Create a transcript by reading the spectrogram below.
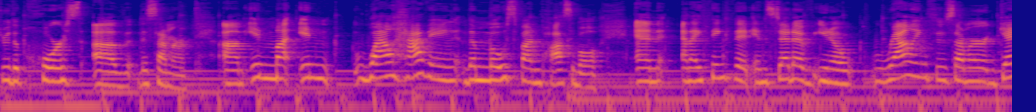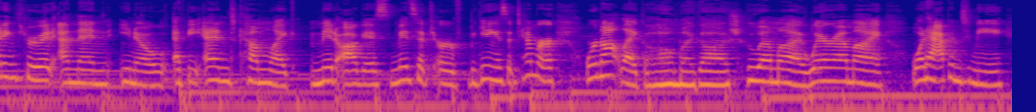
through the course of the summer. Um, in my, in while having the most fun possible. And and I think that instead of you know rallying through summer getting through it and then you know at the end come like mid August mid September beginning of September we're not like oh my gosh who am I? Where am I? What happened to me?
